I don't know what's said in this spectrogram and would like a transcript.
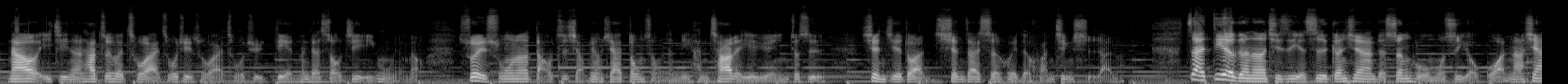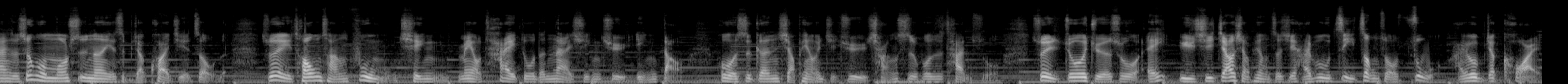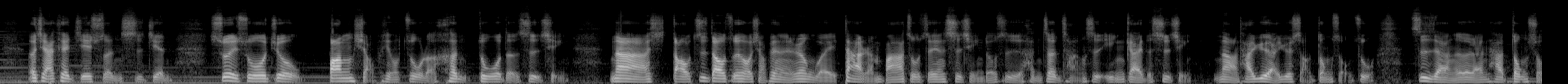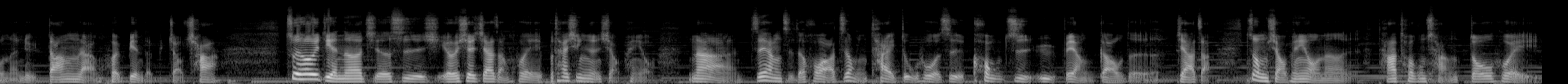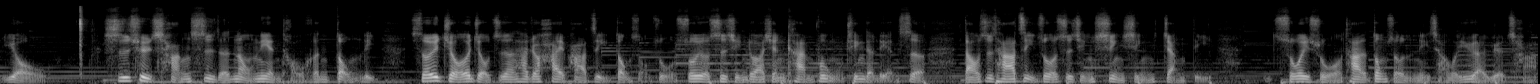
然后以及呢，他最会搓来搓去、搓来搓去，点那个手机荧幕有没有？所以说呢，导致小朋友现在动手能力很差的一个原因，就是现阶段现在社会的环境使然。在第二个呢，其实也是跟现在的生活模式有关。那现在的生活模式呢，也是比较快节奏的，所以通常父母亲没有太多的耐心去引导，或者是跟小朋友一起去尝试或是探索，所以就会觉得说，哎，与其教小朋友这些，还不如自己动手做，还会比较快，而且还可以节省时间。所以说，就帮小朋友做了很多的事情。那导致到最后，小朋友认为大人帮他做这件事情都是很正常、是应该的事情。那他越来越少动手做，自然而然他动手能力当然会变得比较差。最后一点呢，其实是有一些家长会不太信任小朋友。那这样子的话，这种态度或者是控制欲非常高的家长，这种小朋友呢，他通常都会有失去尝试的那种念头跟动力。所以久而久之呢，他就害怕自己动手做，所有事情都要先看父母亲的脸色，导致他自己做的事情信心降低。所以说他的动手能力才会越来越差。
